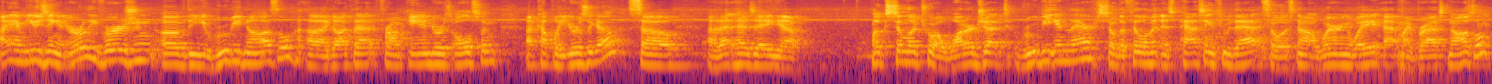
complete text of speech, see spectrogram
I am using an early version of the Ruby nozzle. Uh, I got that from Anders Olsson a couple years ago. So uh, that has a uh, looks similar to a water jet ruby in there. So the filament is passing through that, so it's not wearing away at my brass nozzle.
